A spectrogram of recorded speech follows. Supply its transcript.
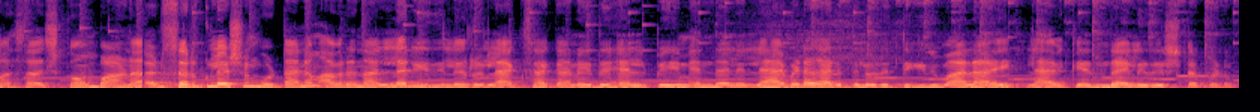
മസാജ് കോമ്പാണ് ബ്ലഡ് സർക്കുലേഷൻ കൂട്ടാനും അവരെ നല്ല രീതിയിൽ റിലാക്സ് ആക്കാനും ഇത് ഹെൽപ്പ് ചെയ്യും. എന്തായാലും ലാവിയുടെ കാര്യത്തിൽ ഒരു തീരുമാനമായി ലാവിക്ക് എന്തായാലും ഇത് ഇഷ്ടപ്പെടും.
